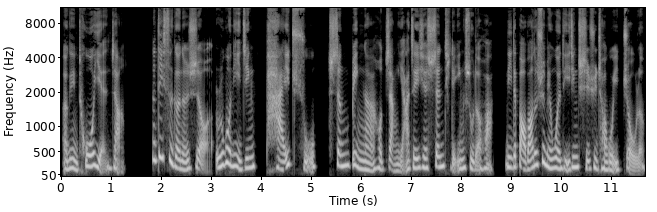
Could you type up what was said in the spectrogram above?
呃给你拖延这样。那第四个呢是哦，如果你已经排除。生病啊，或长牙这一些身体的因素的话，你的宝宝的睡眠问题已经持续超过一周了。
